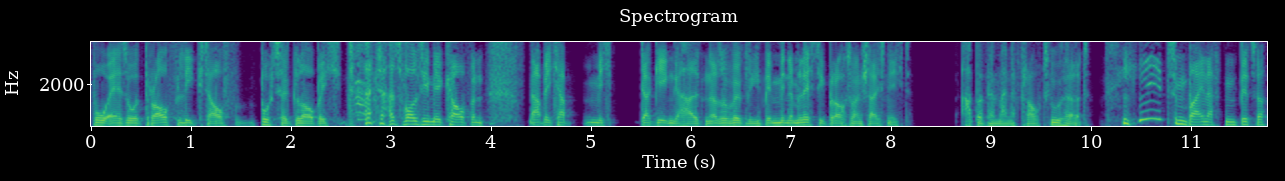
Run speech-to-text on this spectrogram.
wo er so drauf liegt auf Butter, glaube ich. das wollte ich mir kaufen, aber ich habe mich dagegen gehalten. Also wirklich, ich bin Minimalist, ich brauche so einen Scheiß nicht. Aber wenn meine Frau zuhört, zum Weihnachten bitte.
